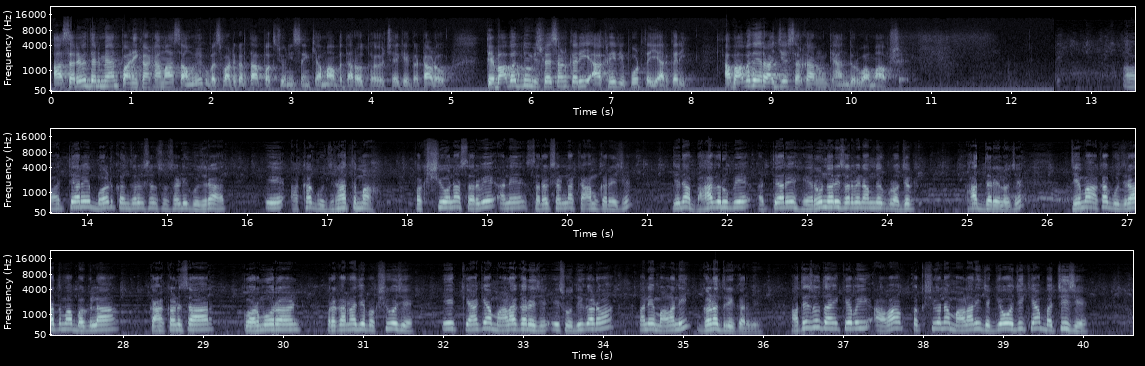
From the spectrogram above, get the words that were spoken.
આ સર્વે દરમિયાન પાણીકાંઠામાં સામૂહિક વસવાટ કરતા પક્ષીઓની સંખ્યામાં વધારો થયો છે કે ઘટાડો. તે બાબતનું વિશ્લેષણ કરી આખરી રિપોર્ટ તૈયાર કરી. આ બાબતે રાજ્ય સરકારનું ધ્યાન દોરવામાં આવશે. અત્યારે બર્ડ કન્ઝર્વેશન સોસાયટી ગુજરાત એ આખા ગુજરાતમાં પક્ષીઓના સર્વે અને સંરક્ષણના કામ કરે છે. જેના ભાગરૂપે અત્યારે હેરોનરી સર્વે નામનો એક પ્રોજેક્ટ હાથ ધરેલો છે. જેમાં આખા ગુજરાતમાં બગલા, કાંકણસાર કોર્મોરન્ટ પ્રકારના જે પક્ષીઓ છે, એ ક્યાં ક્યાં માળા કરે છે, એ શોધી કાઢવા અને માળાની ગણતરી કરવી. આથી શું થાય કે ભાઈ, આવા પક્ષીઓના માળાની જગ્યાઓ હજી ક્યાં બચી છે?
